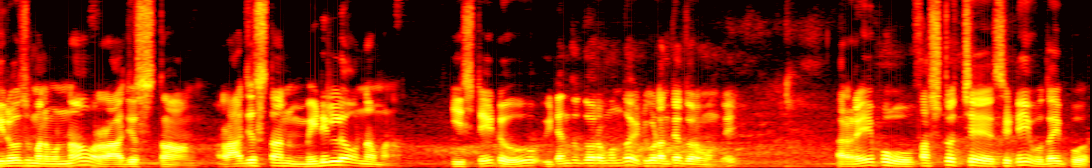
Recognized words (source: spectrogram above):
ఈరోజు మనం ఉన్నాం రాజస్థాన్. రాజస్థాన్ మిడిల్లో ఉన్నాం మనం. ఈ స్టేటు ఇటు ఎంత దూరం ఉందో ఇటు కూడా అంతే దూరం ఉంది. రేపు ఫస్ట్ వచ్చే సిటీ ఉదయ్పూర్.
